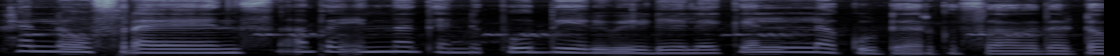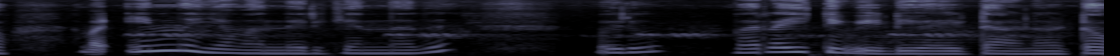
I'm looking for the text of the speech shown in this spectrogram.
ഹലോ ഫ്രണ്ട്സ് അപ്പോൾ ഇന്നത്തെ എന്റെ പുതിയൊരു വീഡിയോയിലേക്ക് എല്ലാ കൂട്ടുകാർക്കും സ്വാഗതം കേട്ടോ. അപ്പോൾ ഇന്ന് ഞാൻ വന്നിരിക്കുന്നത് ഒരു വെറൈറ്റി വീഡിയോ ആയിട്ടാണ് കേട്ടോ.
